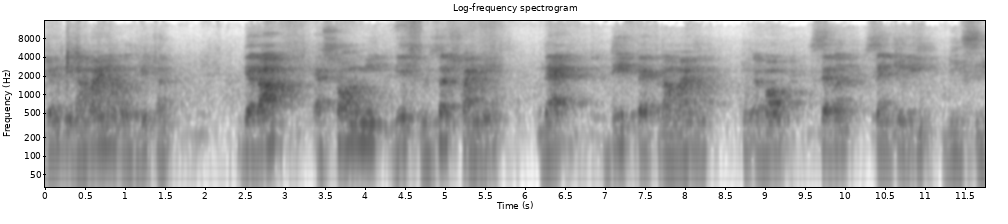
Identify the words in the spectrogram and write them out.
when the Ramayana was written, there are astronomy-based research findings that date back Ramayana to about 7th century BC.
